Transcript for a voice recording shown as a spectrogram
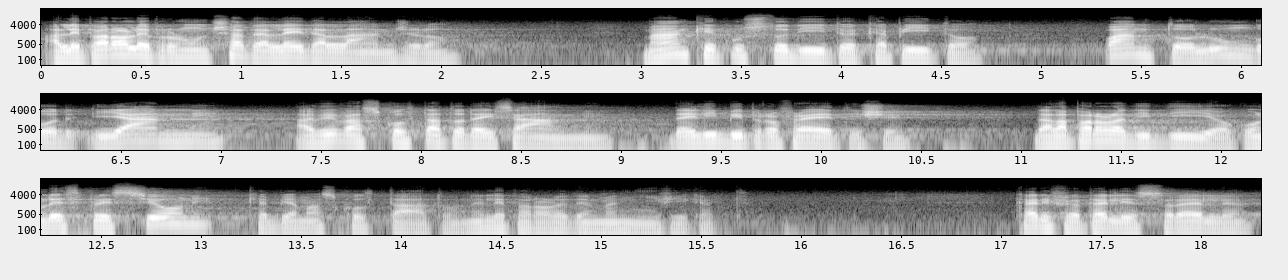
alle parole pronunciate a lei dall'angelo, ma ha anche custodito e capito quanto lungo gli anni aveva ascoltato dai salmi, dai libri profetici, dalla parola di Dio, con le espressioni che abbiamo ascoltato nelle parole del Magnificat. Cari fratelli e sorelle,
